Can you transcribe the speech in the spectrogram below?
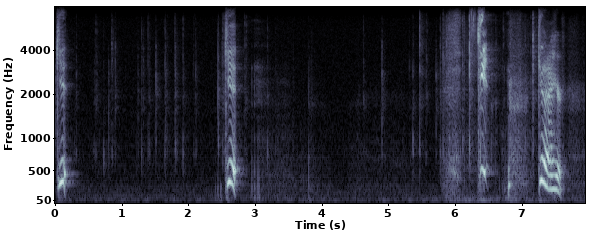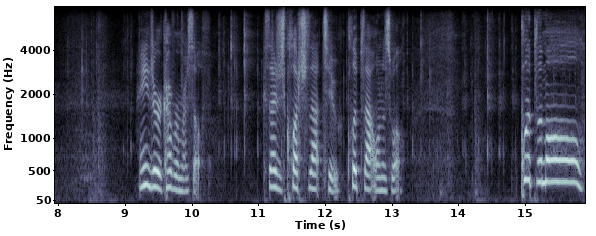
Get. Get. Get. Get out of here! I need to recover myself. Because I just clutched that too. Clip that one as well. Clip them all!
